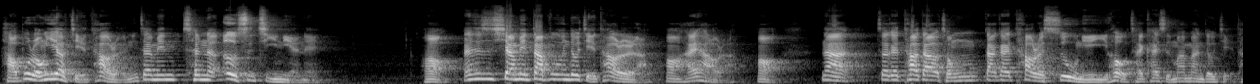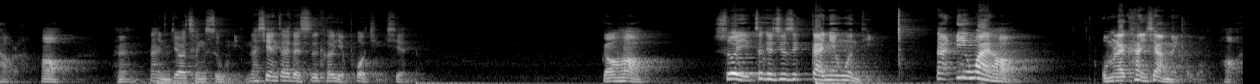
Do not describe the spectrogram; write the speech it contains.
好不容易要解套了，你在那边撑了二十几年呢。哦，但是是下面大部分都解套了啦，哦，还好啦，哦，那这个套到从大概套了十五年以后，才开始慢慢都解套了，哦，那你就要撑十五年。那现在的思科也破颈线了，然后，所以这个就是概念问题。那另外哈，我们来看一下美国，哈，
